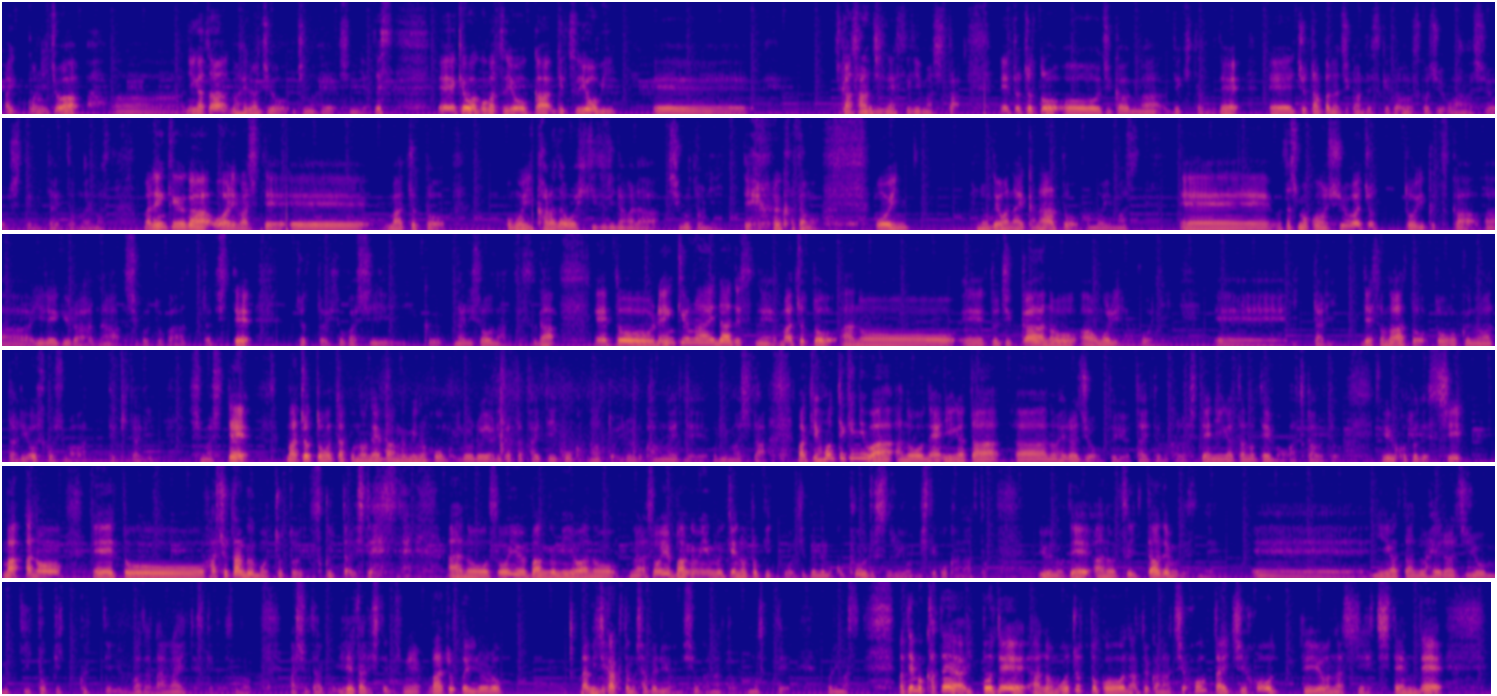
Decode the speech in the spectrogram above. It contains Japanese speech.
はい、こんにちは。新潟のヘラジオ一戸深夜です、えー今日は5月8日月曜日、えー時間3時ね、過ぎました。えっ、と、ちょっと時間ができたので、えー中途半端な時間ですけども、少しお話をしてみたいと思います。まあ、連休が終わりまして、えーまあ、ちょっと重い体を引きずりながら仕事に行っている方も多いのではないかなと思います。えー私も今週はちょっといくつかあイレギュラーな仕事があったりして、ちょっと忙しくなりそうなんですが、えっ、と、連休の間ですね、まあちょっと、あのーえっ、と、実家の青森の方に、えー行ったり、で、その後、東北のあたりを少し回ってきたりしまして、まあちょっとまたこのね、番組の方もいろいろやり方変えていこうかなといろいろ考えておりました。まあ基本的には、あのね、新潟のヘラジオというタイトルからして、新潟のテーマを扱うということですし、まああの、えっ、と、ハッシュタグもちょっと作ったりしてですね、あの、そういう番組を、あの、まあそういう番組向けのトピックを自分でもこうプールするようにしていこうかなというので、あの、ツイッターでもですね、えー、新潟のヘラジオ向きトピックっていう、まだ長いんですけど、そのハッシュタグを入れたりしてですね、まあちょっといろいろ、まあ短くても喋るようにしようかなと思っております。まあ、でも、かたや一方で、あの、もうちょっとこう、なんていうかな、地方対地方っていうような視点で、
